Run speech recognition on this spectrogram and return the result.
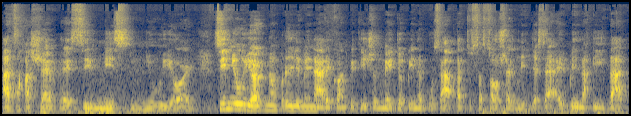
at saka syempre si Miss New York. Si New York, nung preliminary competition, medyo pinag-usapan to sa social media sa ipinakita at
